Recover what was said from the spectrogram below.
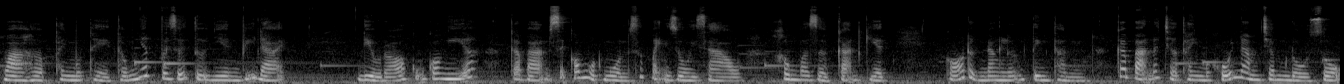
hòa hợp thành một thể thống nhất với giới tự nhiên vĩ đại. Điều đó cũng có nghĩa các bạn sẽ có một nguồn sức mạnh dồi dào, không bao giờ cạn kiệt, có được năng lượng tinh thần. Các bạn đã trở thành một khối nam châm đồ sộ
